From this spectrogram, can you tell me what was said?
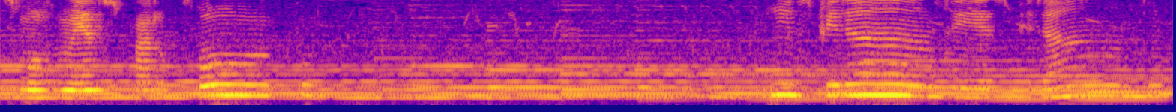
os movimentos para o corpo. Inspirando e expirando.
